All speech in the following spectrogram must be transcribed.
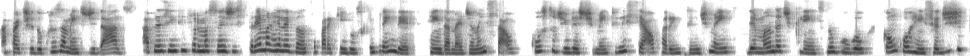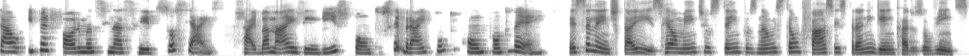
a partir do cruzamento de dados, apresenta informações de extrema relevância para quem busca empreender: renda média mensal, custo de investimento inicial para o empreendimento, demanda de clientes no Google, concorrência digital e performance nas redes sociais. Saiba mais em bis.sebrae.com.br. Excelente, Thaís. Realmente os tempos não estão fáceis para ninguém, caros ouvintes,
